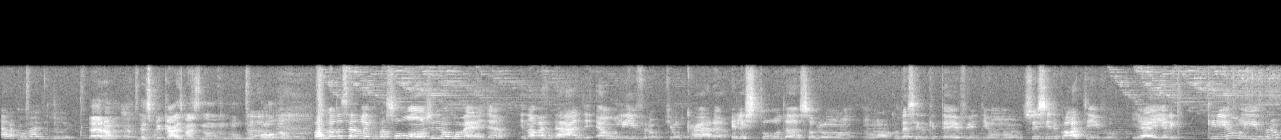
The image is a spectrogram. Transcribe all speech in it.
Era comédia do livro. Era, é perspicaz, mas não, não, não colou não. Mas meu terceiro livro passou longe de uma comédia e na verdade é um livro que um cara ele estuda sobre um, um acontecido que teve de um suicídio coletivo e aí ele cria um livro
